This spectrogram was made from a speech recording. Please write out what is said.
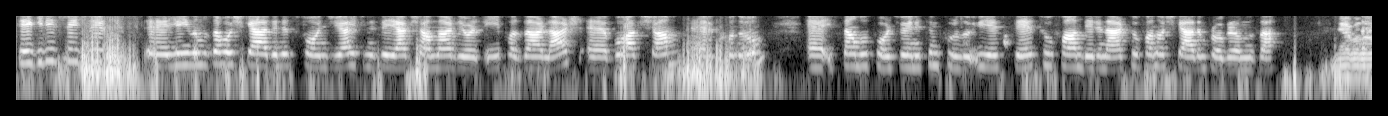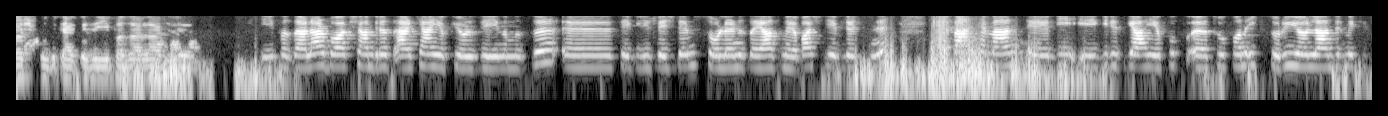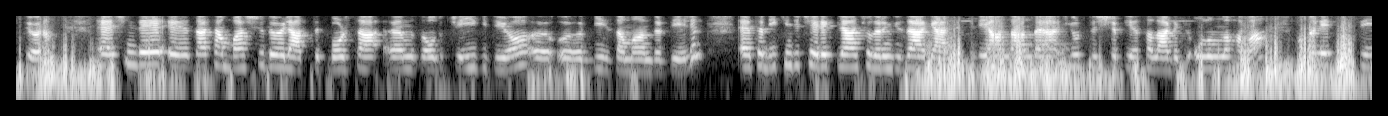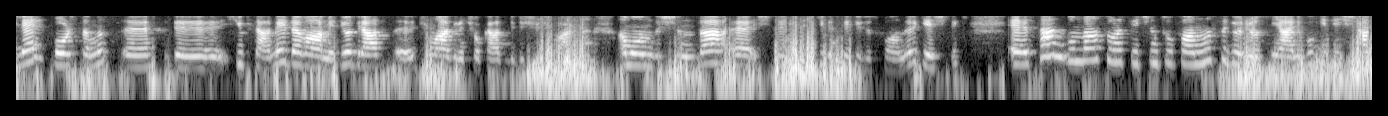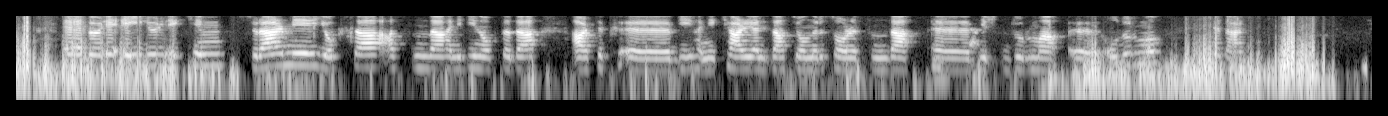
Sevgili izleyicilerimiz, e, yayınımıza hoş geldiniz Foncu'ya. Hepinize iyi akşamlar diyoruz, iyi pazarlar. E, bu akşam e, konuğum İstanbul Portföy Yönetim Kurulu üyesi Tufan Deriner. Tufan hoş geldin programımıza. Merhabalar, hoş bulduk. Herkese iyi pazarlar diliyorum. İyi pazarlar. Bu akşam biraz erken yapıyoruz yayınımızı. Ee, sevgili izleyicilerimiz sorularınızı da yazmaya başlayabilirsiniz. Ee, ben hemen e, bir e, girizgah yapıp e, Tufan'a ilk soruyu yönlendirmek istiyorum. E, şimdi e, zaten başlığı da öyle attık. Borsamız oldukça iyi gidiyor e, e, bir zamandır diyelim. Tabii ikinci çeyrek bilançoların güzel gelmesi bir yandan da yurt dışı piyasalardaki olumlu hava. Bunların etkisiyle borsamız yükselmeye devam ediyor. Biraz Cuma günü çok az bir düşüş vardı. Ama onun dışında işte 2800 puanları geçtik. Sen bundan sonrası için Tufan nasıl görüyorsun? Yani bu gidişat e, böyle Eylül, Ekim sürer mi? Yoksa aslında hani bir noktada artık e, bir hani kar realizasyonları sonrasında e, bir durma e, olur mu? Ne dersin?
